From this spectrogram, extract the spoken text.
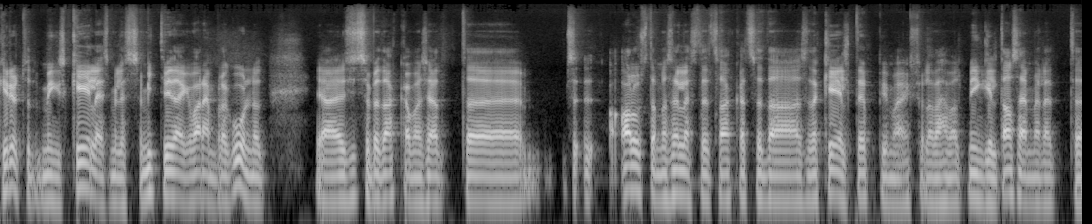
kirjutatud mingis keeles, millest sa mitte midagi varem pole kuulnud. ja siis sa pead hakkama sealt äh, alustama sellest, et sa hakkad seda, seda keelt õppima, eks ole, vähemalt mingil tasemel, et.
